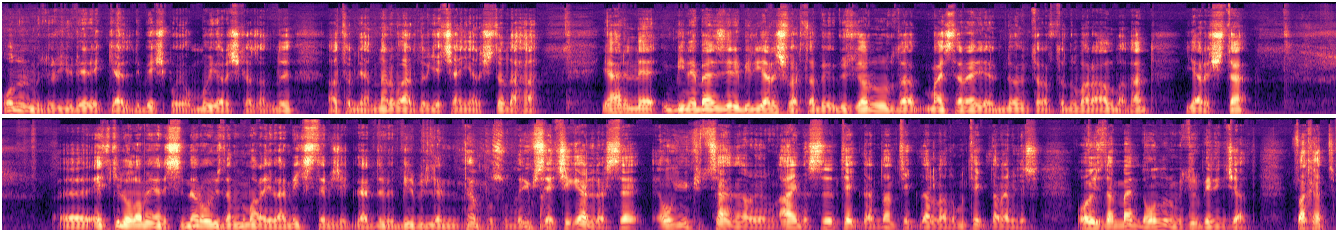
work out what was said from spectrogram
Onur Müdür yürüyerek geldi. 5 boy 10 boy yarış kazandı. Hatırlayanlar vardır geçen yarışta daha. Yarın da yine benzeri bir yarış var. Tabi Rüzgar Uğur da Maysara Yerlim'de ön tarafta numara almadan yarışta etkili olamayan isimler o yüzden numarayı vermek istemeyeceklerdir ve birbirlerinin temposunu da yükseğe çekerlerse o günkü senaryonun aynısı tekrardan tekrarlanımı tekrarlanabilir. O yüzden ben de Onur Müdür birinci at. Fakat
